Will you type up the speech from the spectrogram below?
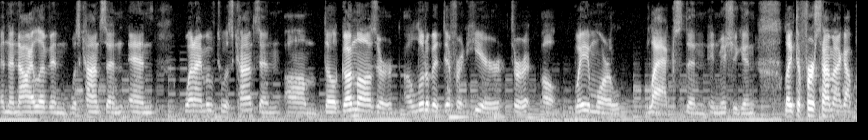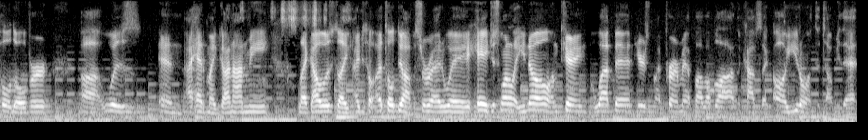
and then now I live in Wisconsin. And when I moved to Wisconsin, um, the gun laws are a little bit different here. They're uh, way more lax than in Michigan. Like the first time I got pulled over uh, was and I had my gun on me. Like I was like I told I told the officer right away, hey, just want to let you know I'm carrying a weapon. Here's my permit, blah blah blah. And the cop's like, oh, you don't have to tell me that.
